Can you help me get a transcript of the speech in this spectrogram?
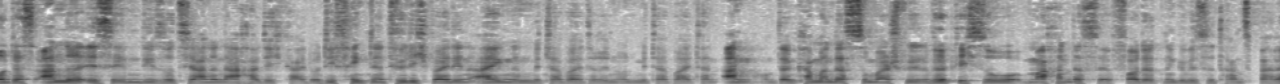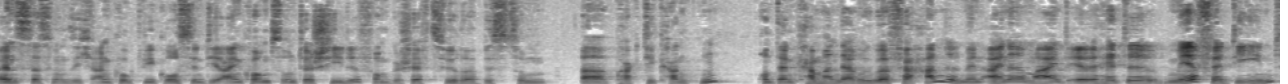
Und das andere ist eben die soziale Nachhaltigkeit. Und die fängt natürlich bei den eigenen Mitarbeiterinnen und Mitarbeitern an. Und dann kann man das zum Beispiel wirklich so machen. Das erfordert eine gewisse Transparenz, dass man sich anguckt, wie groß sind die Einkommensunterschiede vom Geschäftsführer bis zum äh, Praktikanten. Und dann kann man darüber verhandeln. Wenn einer meint, er hätte mehr verdient,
